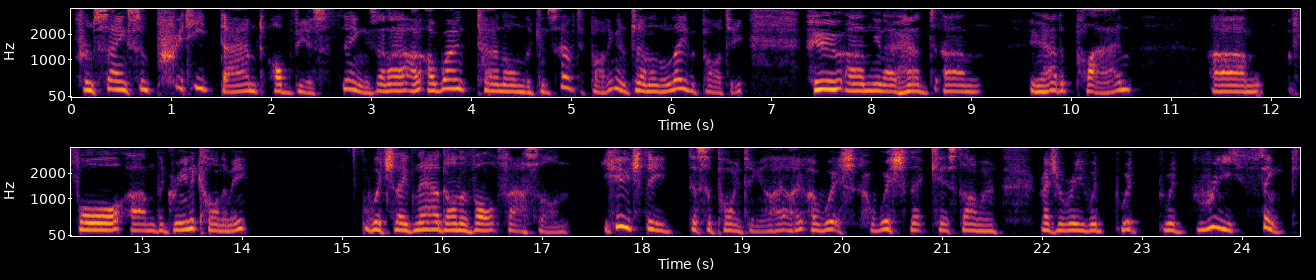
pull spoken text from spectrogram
from saying some pretty damned obvious things. And I, I, won't turn on the Conservative Party. I'm going to turn on the Labour Party, who, um, you know, had um, who had a plan um, for um, the green economy, which they've now done a volte face on hugely disappointing. I, I, I, wish I wish that Keir Starmer and Rachel Reeves would, would would rethink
